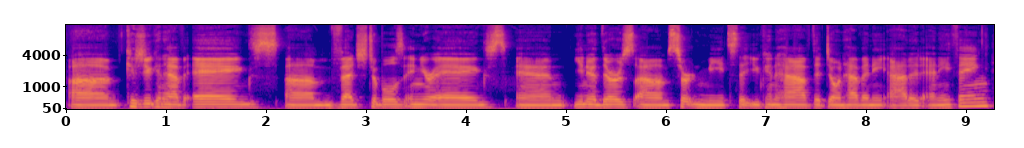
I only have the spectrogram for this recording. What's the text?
Because you can have eggs, um, vegetables in your eggs, and you know there's um, certain meats that you can have that don't have any added anything.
